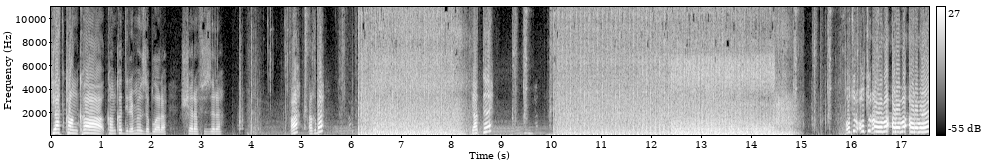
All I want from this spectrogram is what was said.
Yat kanka. Kanka diremiyoruz da bunlara. Şerefsizlere. Ha arkada. Yattı. Otur otur araba araba arabaya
